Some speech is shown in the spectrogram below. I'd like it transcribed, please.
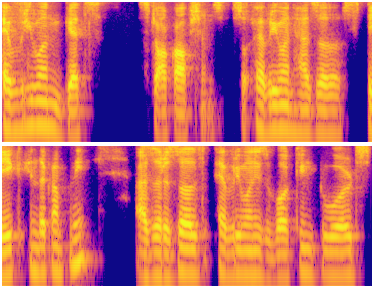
everyone gets stock options. So everyone has a stake in the company. as a result, everyone is working towards,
